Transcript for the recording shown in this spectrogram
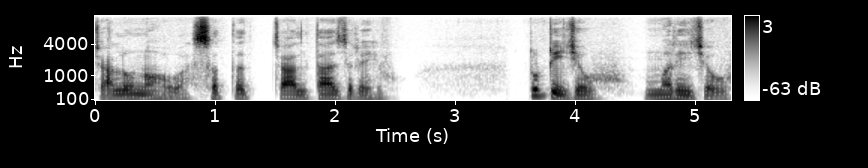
ચાલુ ન હોવા, સતત ચાલતા જ રહેવું. તૂટી જવું, મરી જવું.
